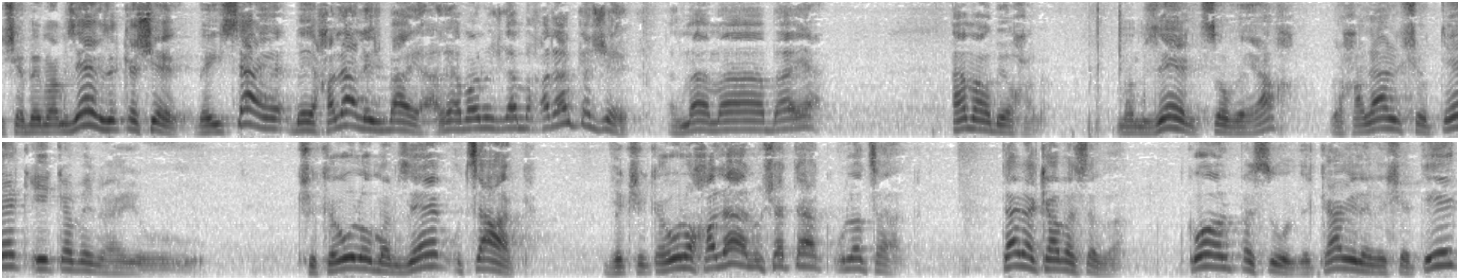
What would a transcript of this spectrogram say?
שבממזר זה כשר, בחלל יש בעיה, הרי אמרנו שגם בחלל כשר, אז מה, מה הבעיה? אמר ביוחנן, ממזר צווח וחלל שותק איכא בניו. כשקראו לו ממזר הוא צעק, וכשקראו לו חלל הוא שתק, הוא לא צעק. תנא קמא סבא, כל פסול דקרי לה ושתיק,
